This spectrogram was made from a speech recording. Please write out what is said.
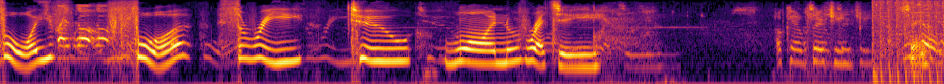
five, Back up. four, three, two, one, ready. Okay, I'm searching. Same.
